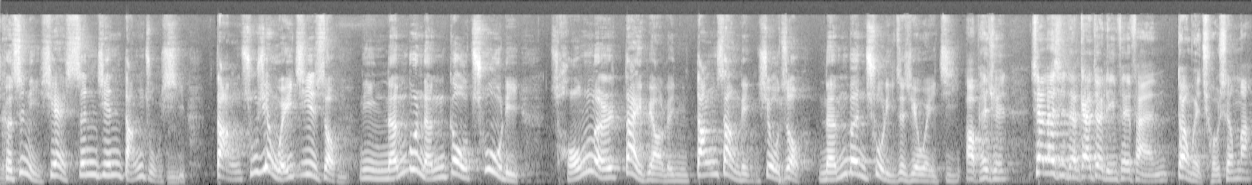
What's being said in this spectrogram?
可是你现在身兼党主席，党出现危机的时候，你能不能够处理，从而代表了你当上领袖之后，能不能处理这些危机？好，裴群，现在赖清德该对林非凡断尾求生吗？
